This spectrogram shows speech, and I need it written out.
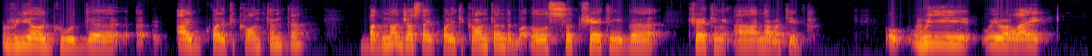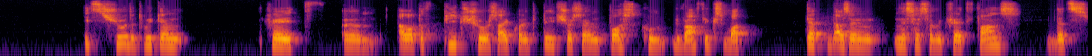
real good uh, high quality content but not just high quality content but also creating the creating a narrative. We we were like it's true that we can create um, a lot of pictures high quality pictures and post cool graphics but that doesn't necessarily create fans. That's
